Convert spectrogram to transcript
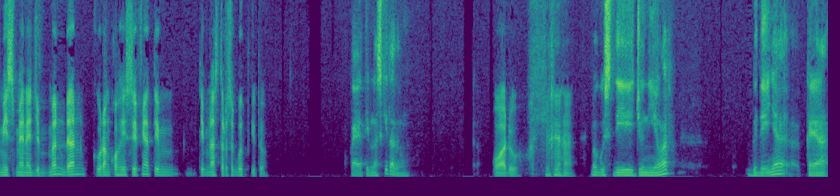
mismanagement dan kurang kohesifnya tim timnas tersebut gitu. Kayak timnas kita dong. Waduh. Bagus di junior, gedenya kayak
